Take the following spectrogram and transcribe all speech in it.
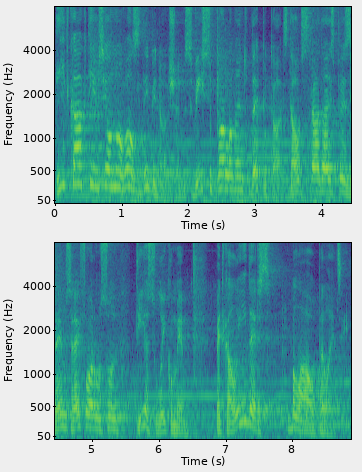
It kā aktīvs jau no valsts dibināšanas, visu parlamentu deputāts, daudz strādājis pie zemes reformas un tiesu likumiem, bet kā līderis - blāva pelēcība.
